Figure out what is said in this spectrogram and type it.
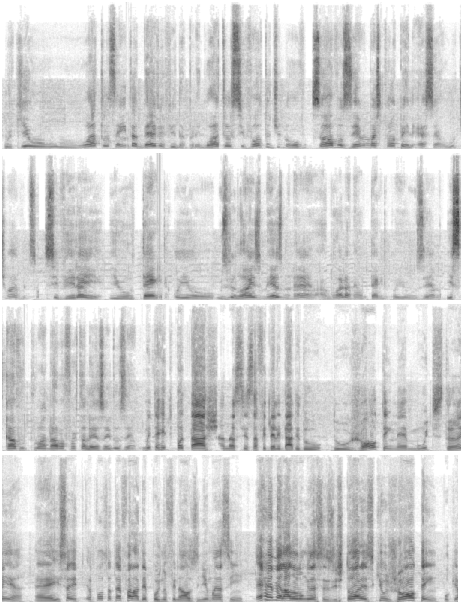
porque o, o Atlas ainda deve a vida pra ele. O Atlas se volta de novo, salva o Zemo, mas fala pra ele: essa é a última vez, se vira aí. E o técnico e o, os vilões mesmo, né? Agora, né? O técnico e o Zemo escavam pra uma nova fortaleza aí do Zemo. Muita gente pode estar tá achando assim, essa fidelidade do, do Jolten, né? Muito estranha. É, isso eu posso até falar depois no finalzinho, mas assim, é revelado ao longo dessas histórias que o Jolten, porque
